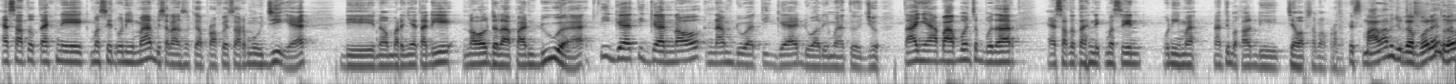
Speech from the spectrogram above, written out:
S1 Teknik Mesin Unima bisa langsung ke Profesor Muji ya di nomornya tadi 082 330 623 257. Tanya apa pun seputar S1 Teknik Mesin Unima nanti bakal dijawab sama Prof. Malam juga boleh loh.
